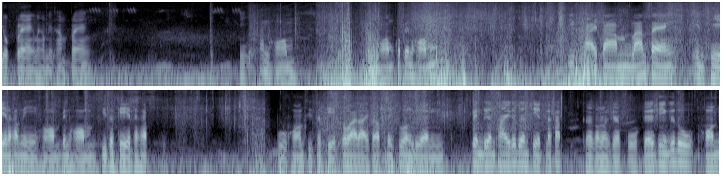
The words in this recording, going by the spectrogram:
ยกแปลงนะครับนี่ทำแปลงนี่พันหอม หอมก็เป็นหอม ที่ขายตามร้านแตง NK นะครับนี่หอมเป็นหอมศรีสเกดนะครับปลูกหอมศรีสเกดก็ว่าได้ครับ ในช่วงเดือนเป็นเดือนไทยก็เดือนเจ็ดแล้วครับก็กำลังจะปลูกแต่จริงก็ดูหอมจ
